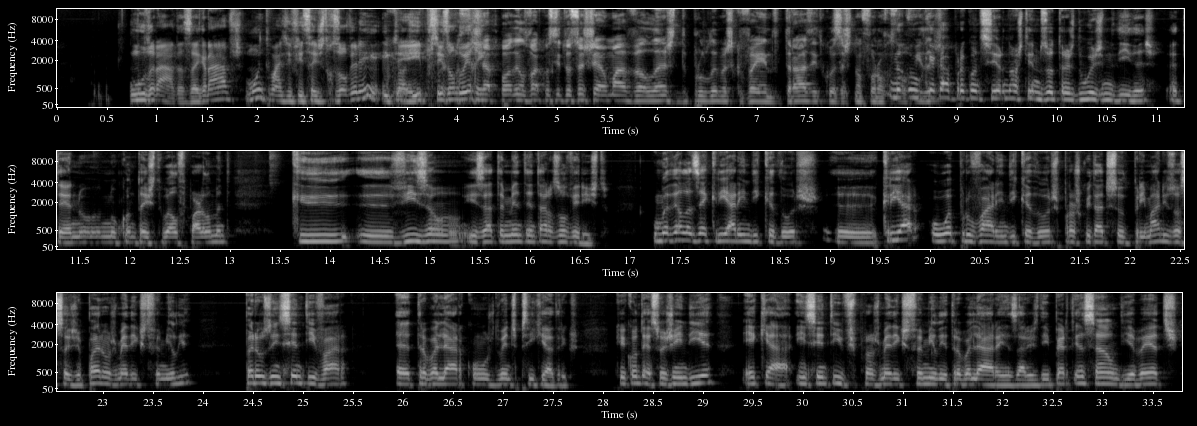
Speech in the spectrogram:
moderadas a graves, muito mais difíceis de resolver e, e que aí precisam do erro. Já podem levar com situações que é uma avalanche de problemas que vêm de trás e de coisas que não foram resolvidas. Não, o que acaba por acontecer, nós temos outras duas medidas, até no, no contexto do Health Parliament, que eh, visam exatamente tentar resolver isto. Uma delas é criar indicadores, uh, criar ou aprovar indicadores para os cuidados de saúde primários, ou seja, para os médicos de família, para os incentivar a trabalhar com os doentes psiquiátricos. O que acontece hoje em dia é que há incentivos para os médicos de família trabalharem as áreas de hipertensão, diabetes,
